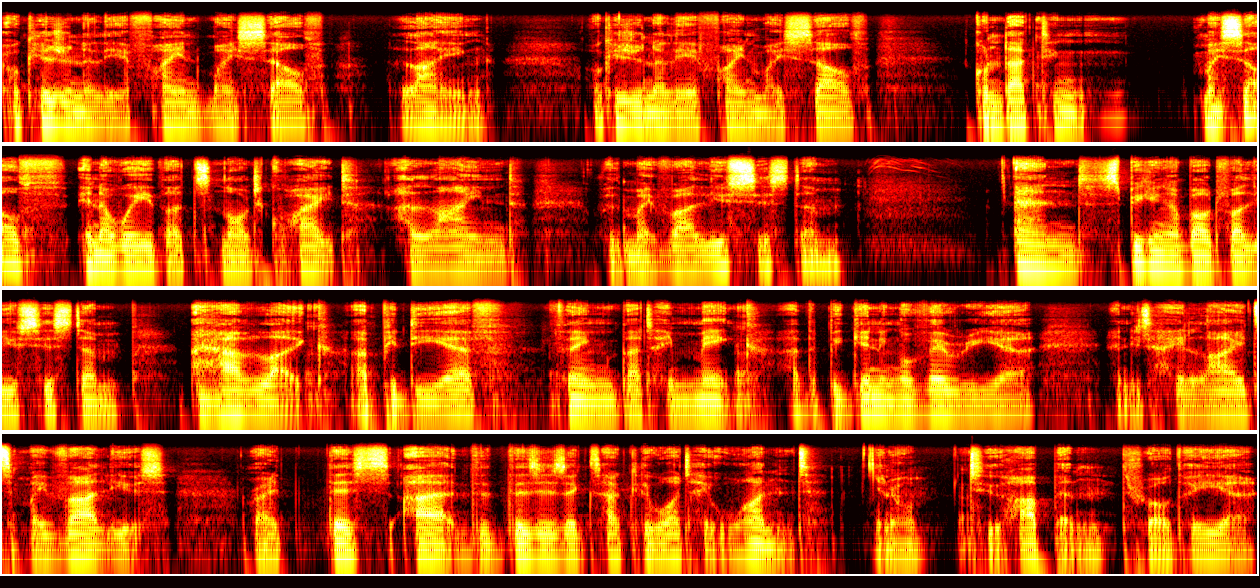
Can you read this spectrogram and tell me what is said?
occasionally I find myself lying. Occasionally I find myself conducting myself in a way that's not quite aligned with my value system. And speaking about value system, I have like a PDF thing that I make at the beginning of every year, and it highlights my values. Right, this uh, th- this is exactly what I want, you know, to happen throughout the year,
